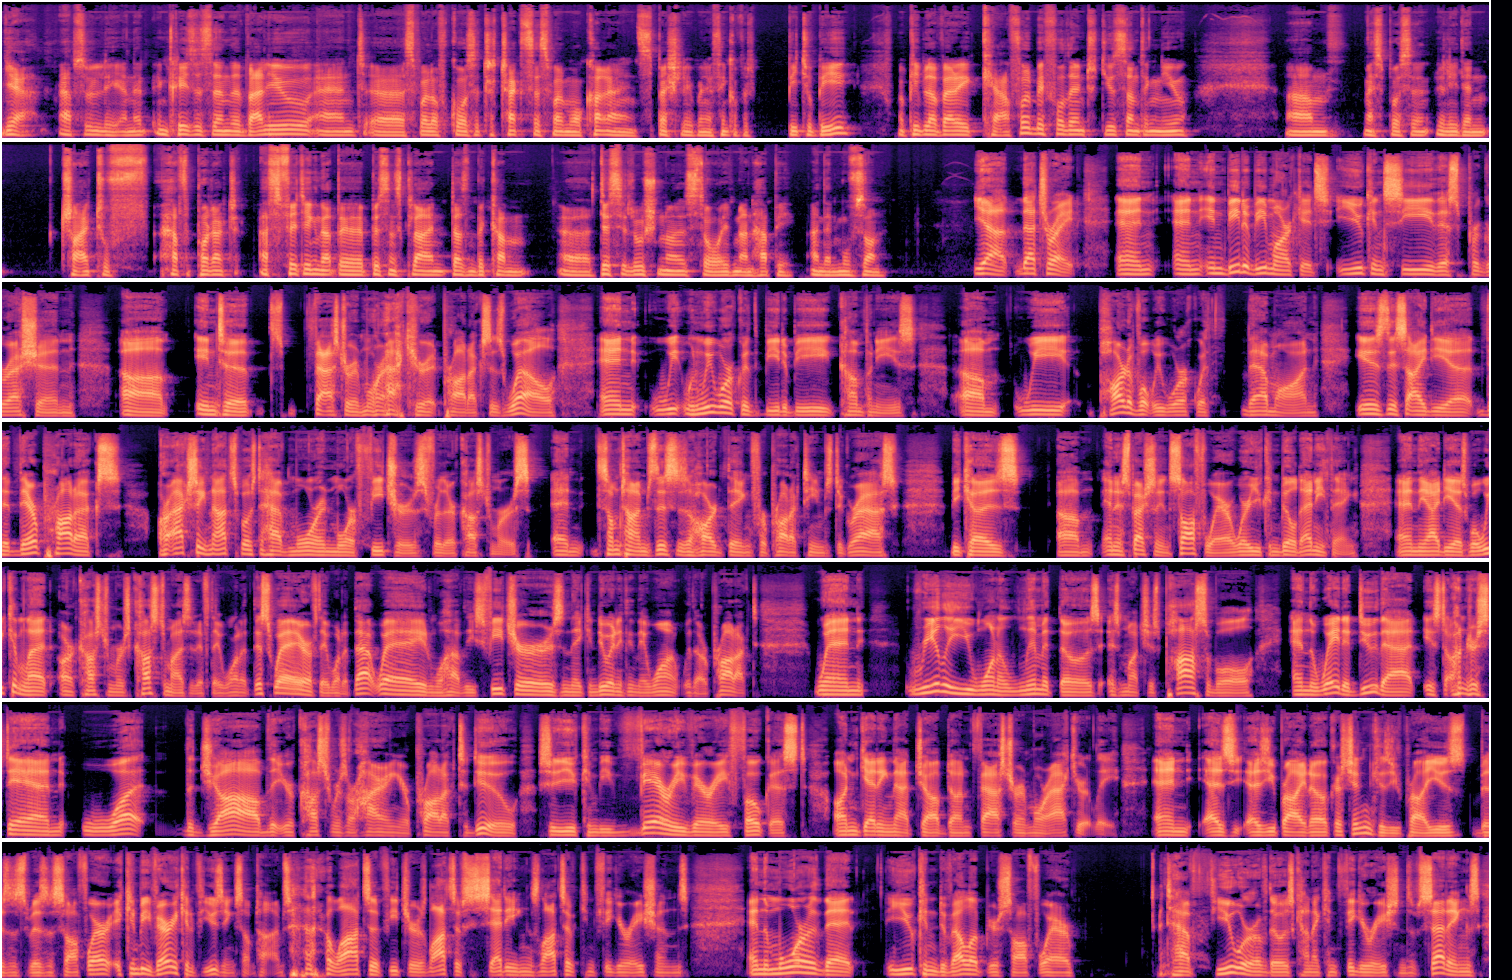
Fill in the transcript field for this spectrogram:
yeah, absolutely, and it increases then the value, and uh, as well, of course, it attracts as well more clients, especially when you think of it B two B, where people are very careful before they introduce something new. Um, I suppose really then try to f- have the product as fitting that the business client doesn't become uh, disillusioned or even unhappy, and then moves on. Yeah, that's right. And and in B2B markets, you can see this progression uh, into faster and more accurate products as well. And we when we work with B2B companies, um, we part of what we work with them on is this idea that their products are actually not supposed to have more and more features for their customers. And sometimes this is a hard thing for product teams to grasp because um, and especially in software where you can build anything. And the idea is, well, we can let our customers customize it if they want it this way or if they want it that way, and we'll have these features and they can do anything they want with our product. When really you want to limit those as much as possible. And the way to do that is to understand what the job that your customers are hiring your product to do so you can be very very focused on getting that job done faster and more accurately. And as as you probably know christian because you probably use business business software it can be very confusing sometimes. Lots of features lots of settings lots of configurations. And the more that you can develop your software to have fewer of those kind of configurations of settings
